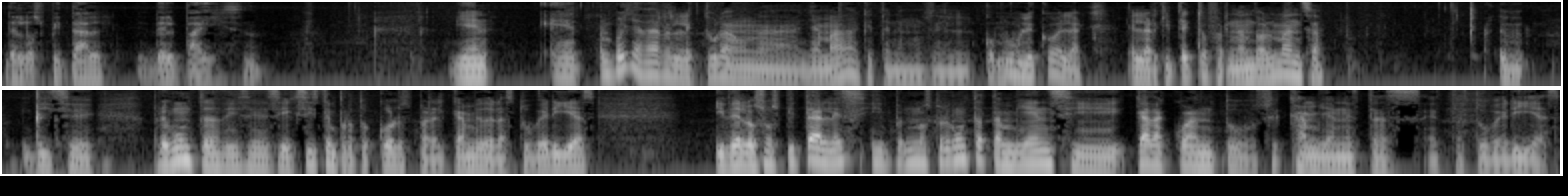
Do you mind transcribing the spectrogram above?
del hospital, del país. ¿no? Bien, eh, voy a dar lectura a una llamada que tenemos del público. El, el, arquitecto Fernando Almanza eh, dice, pregunta, dice si existen protocolos para el cambio de las tuberías y de los hospitales y nos pregunta también si cada cuánto se cambian estas estas tuberías.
